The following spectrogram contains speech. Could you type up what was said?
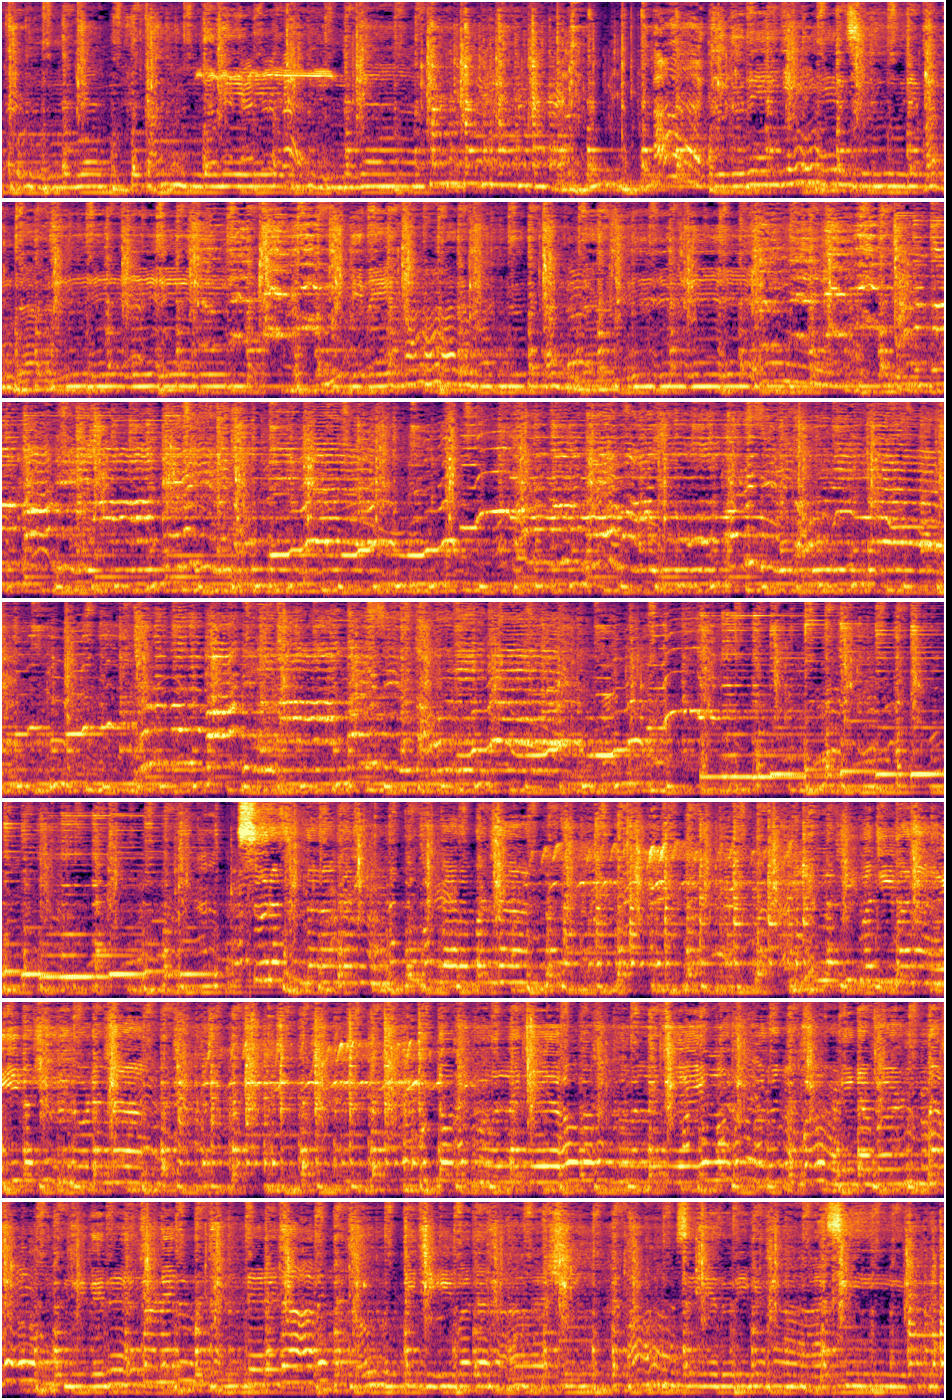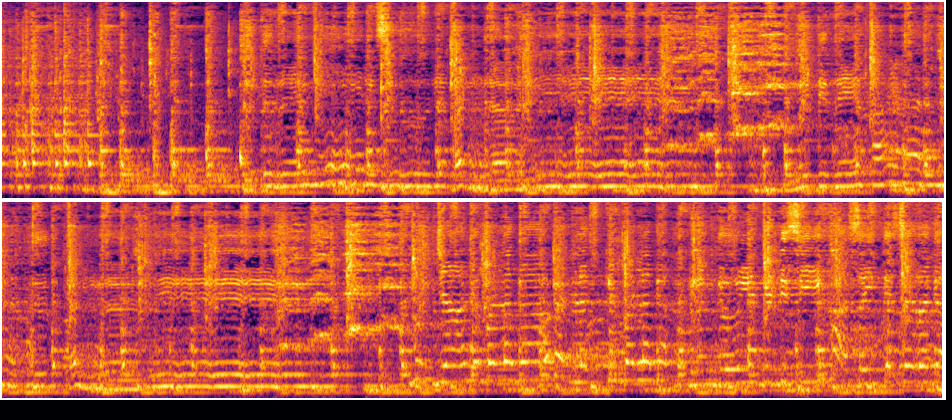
童年，干的美丽的。ಮಿಡಿದೆ ಸೂರ್ಯ ಬಂದವರೇ ಮಿಡಿದೆ ಹಾರ ಮತ್ತು ಬಂದವರೇ ಮುಂಜಾನೆ ಬಳಗ, ಬೆಳ್ಳಕ್ಕೆ ಬಳಗ, ರಂಗೋಲಿ ಬಿಡಿಸಿ ಹಾಸೈತೆ ಸರಗ.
